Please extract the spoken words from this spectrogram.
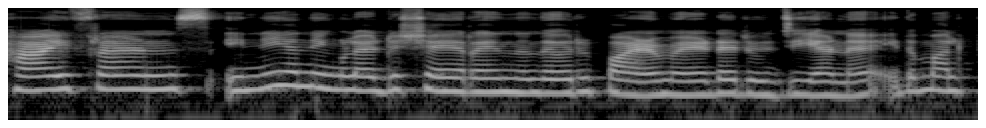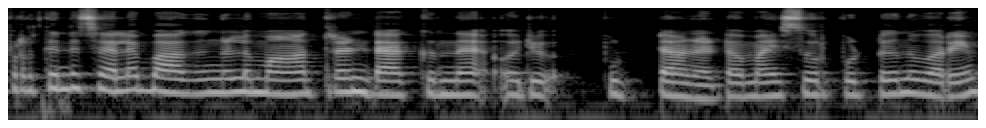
ഹായ് ഫ്രണ്ട്സ് ഇനി ഞാൻ നിങ്ങളായിട്ട് ഷെയർ ചെയ്യുന്നത് ഒരു പഴമയുടെ രുചിയാണ്. ഇത് മലപ്പുറത്തിന്റെ ചില ഭാഗങ്ങളിൽ മാത്രം ഉണ്ടാക്കുന്ന ഒരു പുട്ടാണ് കേട്ടോ. മൈസൂർ പുട്ട് എന്ന് പറയും.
